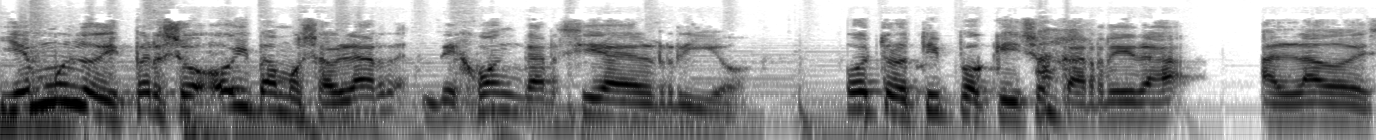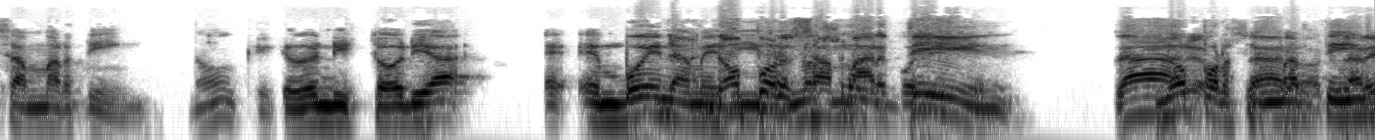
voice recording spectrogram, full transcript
Y en Mundo Disperso hoy vamos a hablar de Juan García del Río, otro tipo que hizo ah. carrera al lado de San Martín, ¿no? que quedó en la historia eh, en buena medida. No por San Martín. no por San Martín,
